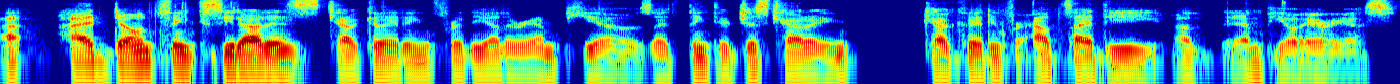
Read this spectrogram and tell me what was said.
I, I don't think CDOT is calculating for the other MPOs. I think they're just calculating calculating for outside the of the MPO areas.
